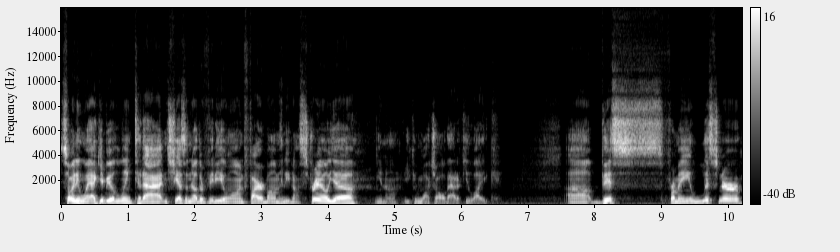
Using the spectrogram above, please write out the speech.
So anyway, I give you a link to that, and she has another video on firebomb hitting Australia. You know, you can watch all that if you like. Uh, this from a listener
